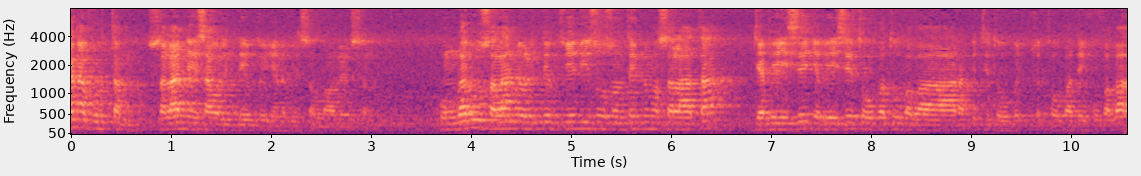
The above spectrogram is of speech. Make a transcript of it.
كان فرتم صلاة نساء ولندم تو جنبي صلى الله عليه وسلم كنغرو صلاة ولندم جبيسه جبيسه توبة بابا ربي توبة توبة ديكو بابا.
